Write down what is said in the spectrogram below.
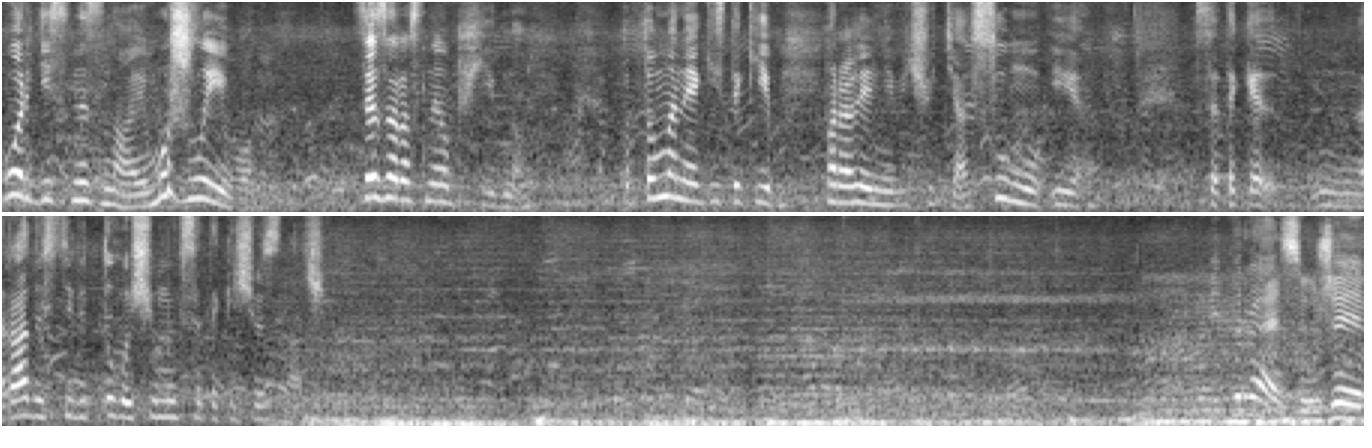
гордість не знаю, можливо. Це зараз необхідно. Тобто в мене якісь такі паралельні відчуття суму і все таки радості від того, що ми все таки щось значимо. Підбирається, вже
